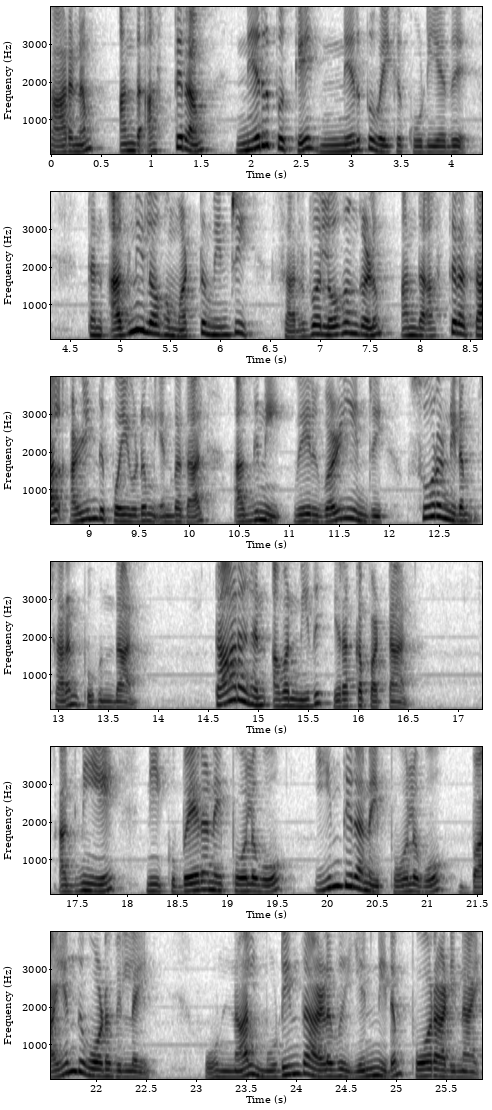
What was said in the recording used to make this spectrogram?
காரணம் அந்த அஸ்திரம் நெருப்புக்கே நெருப்பு வைக்கக்கூடியது. தன் அக்னிலோகம் மட்டுமின்றி சர்வலோகங்களும் அந்த அஸ்திரத்தால் அழிந்து போய்விடும் என்பதால் அக்னி வேறு வழியின்றி சூரனிடம் சரண் புகுந்தான். தாரகன் அவன் மீது இறக்கப்பட்டான் அக்னியே நீ குபேரனைப் போலவோ இந்திரனைப் போலவோ பயந்து ஓடவில்லை. உன்னால் முடிந்த அளவு என்னிடம் போராடினாய்.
